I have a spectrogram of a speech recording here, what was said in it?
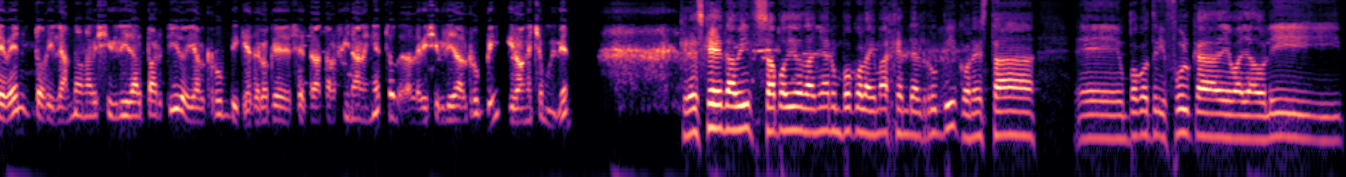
eventos y le han dado una visibilidad al partido y al rugby, que es de lo que se trata al final en esto, de darle visibilidad al rugby, y lo han hecho muy bien. ¿Crees que David se ha podido dañar un poco la imagen del rugby con esta eh, un poco trifulca de Valladolid?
